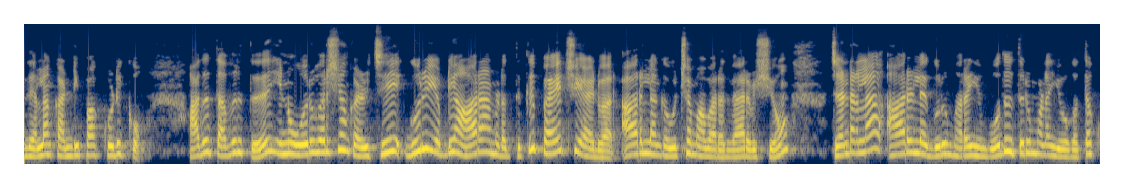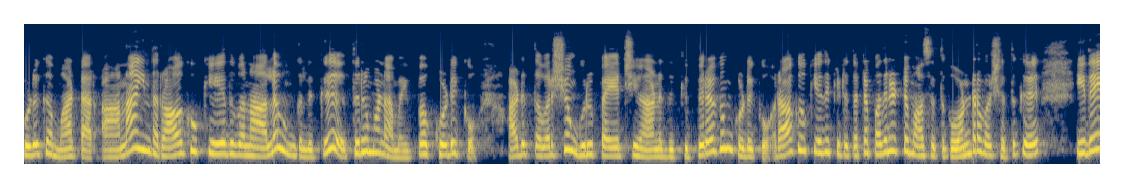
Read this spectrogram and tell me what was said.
இதெல்லாம் கண்டிப்பாக கொடுக்கும். அது தவிர்த்து இன்னும் ஒரு வருஷம் கழிச்சு குரு எப்படியும் ஆறாம் இடத்துக்கு பயிற்சி ஆயிடுவார். ஆறில் அங்கே உச்சமாவார் அது வேற விஷயம். ஜென்ரலாக ஆறில் குரு மறையும் போது திருமண யோகத்தை கொடுக்க மாட்டார். ஆனால் இந்த ராகு கேதுவனால் உங்களுக்கு திருமண அமைப்பை கொடுக்கும். அடுத்த வருஷம் குரு பயிற்சி ஆனதுக்கு பிறகும் கொடுக்கும். ராகு கேது கிட்டத்தட்ட பதினெட்டு மாதத்துக்கு ஒன்றரை வருஷத்துக்கு இதே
